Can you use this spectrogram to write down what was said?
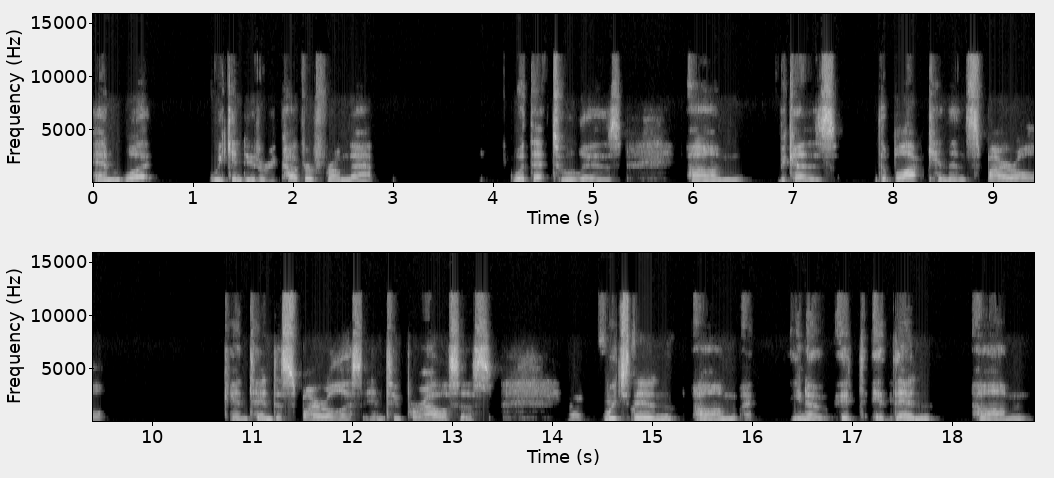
and what we can do to recover from that what that tool is um because the block can then spiral can tend to spiral us into paralysis right. which then um, you know it it then um,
